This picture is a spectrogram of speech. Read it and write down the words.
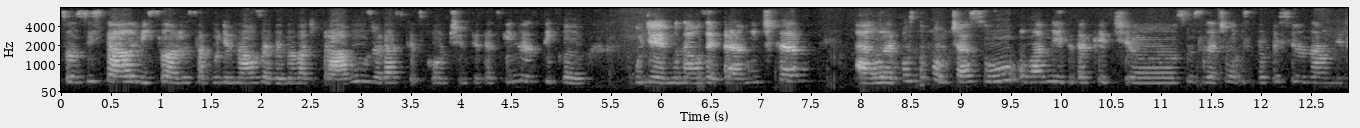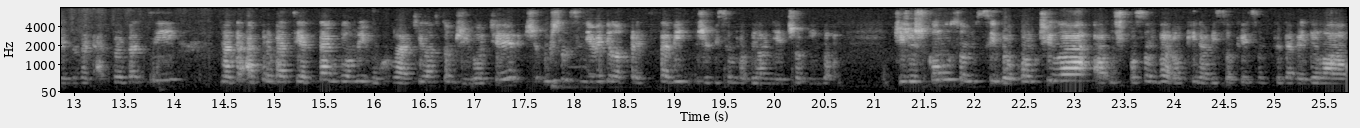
som si stále myslela, že sa budem naozaj venovať právu, že raz keď skončím teda s gymnastikou, budem naozaj právnička, ale postupom času, hlavne teda keď uh, som sa začala už profesionálne venovať akrobácii, ma tá akrobácia tak veľmi uchvátila v tom živote, že už som si nevedela predstaviť, že by som robila niečo iné. Čiže školu som si dokončila a už posledné roky na vysokej som teda vedela,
